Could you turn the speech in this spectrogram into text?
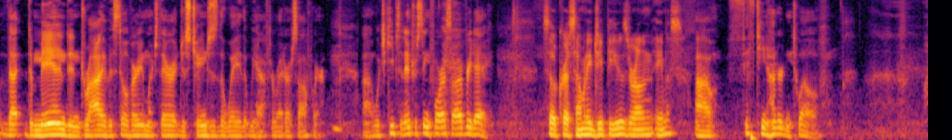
that demand and drive is still very much there. It just changes the way that we have to write our software, uh, which keeps it interesting for us every day. So, Chris, how many GPUs are on Amos? Uh, 1,512 wow.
